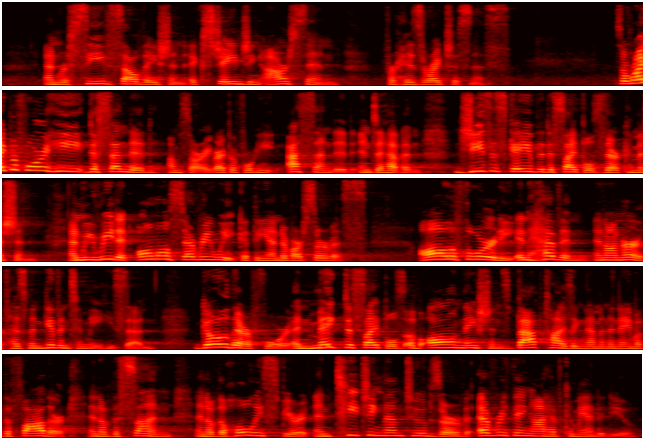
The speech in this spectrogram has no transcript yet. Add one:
and receive salvation, exchanging our sin for his righteousness. So, right before he descended, I'm sorry, right before he ascended into heaven, Jesus gave the disciples their commission. And we read it almost every week at the end of our service. All authority in heaven and on earth has been given to me, he said. Go therefore and make disciples of all nations, baptizing them in the name of the Father and of the Son and of the Holy Spirit, and teaching them to observe everything I have commanded you.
